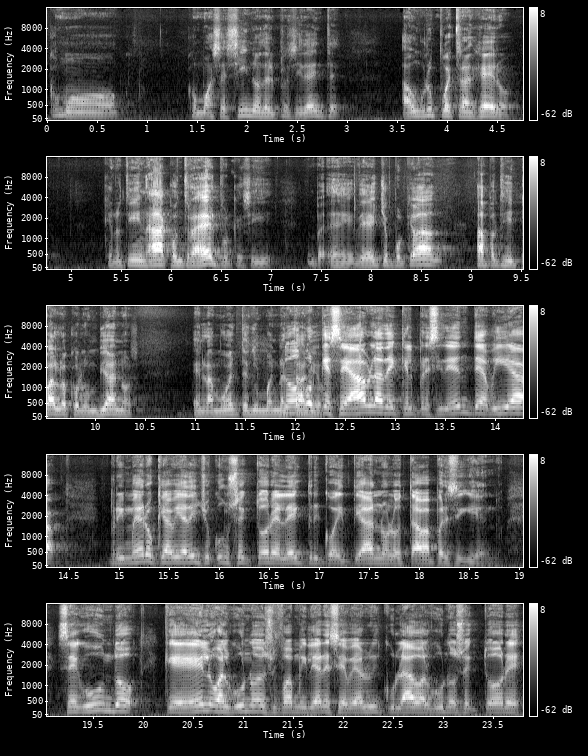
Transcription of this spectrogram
como, como asesino del presidente a un grupo extranjero que no tiene nada contra él, porque si, eh, de hecho, ¿por qué van a participar los colombianos en la muerte de un mandatario? No, porque se habla de que el presidente había, primero que había dicho que un sector eléctrico haitiano lo estaba persiguiendo. Segundo, que él o alguno de sus familiares se había vinculado a algunos sectores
